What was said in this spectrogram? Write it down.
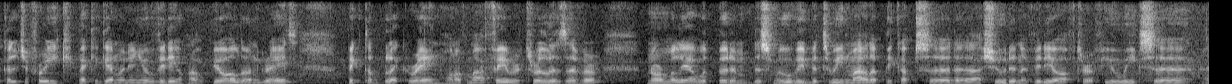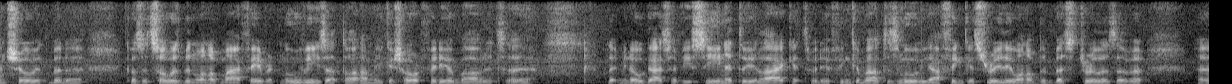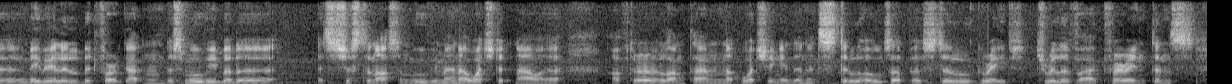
the Culture Freak, back again with a new video. I hope you all doing great. Picked up Black Rain, one of my favorite thrillers ever. Normally I would put this movie between my other pickups uh, that I shoot in a video after a few weeks uh, and show it, but because uh, it's always been one of my favorite movies, I thought I'd make a short video about it. Uh, let me know guys, have you seen it, do you like it, what do you think about this movie? I think it's really one of the best thrillers ever. Uh, maybe a little bit forgotten, this movie, but uh, it's just an awesome movie, man. I watched it now uh, after a long time not watching it, and it still holds up. A still great thriller vibe, very intense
